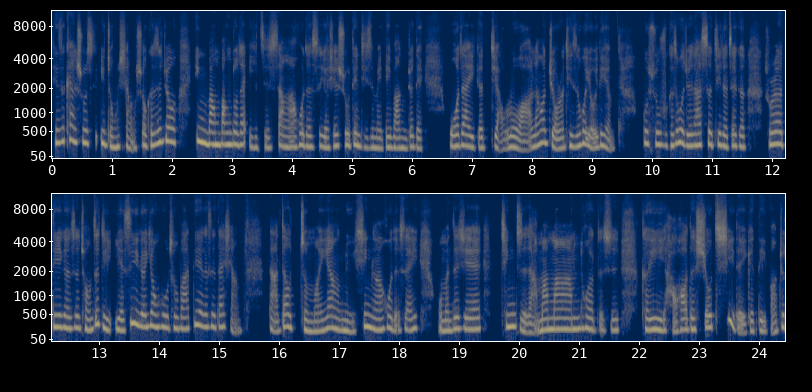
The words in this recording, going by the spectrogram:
其实看书是一种享受，可是就硬邦邦坐在椅子上啊，或者是有些书店其实没地方，你就得窝在一个角落啊，然后久了其实会有一点。不舒服，可是我觉得他设计的这个，除了第一个是从自己也是一个用户出发，第二个是在想打造怎么样女性啊，或者是诶我们这些亲子啊、妈妈，或者是可以好好的休憩的一个地方，就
